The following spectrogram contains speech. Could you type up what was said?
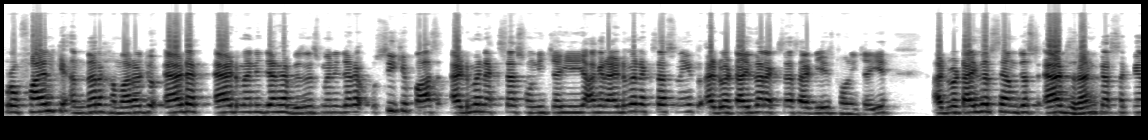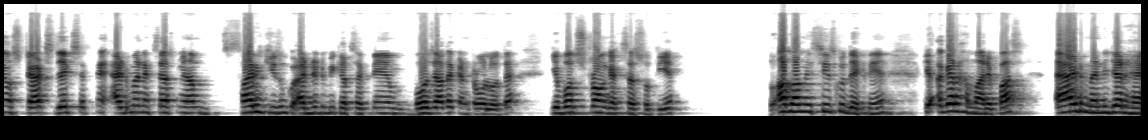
प्रोफ़ाइल के अंदर हमारा जो एड एड मैनेजर है बिज़नेस मैनेजर है, उसी के पास एडमिन एक्सेस होनी चाहिए। या अगर एडमिन एक्सेस नहीं तो एडवर्टाइजर एक्सेस एटलीस्ट होनी चाहिए। एडवर्टाइजर से हम जस्ट एड्स रन कर सकते हैं और स्टैट्स देख सकते हैं। एडमिन एक्सेस में हम सारी चीज़ों को एडिट भी कर सकते हैं। बहुत ज़्यादा कंट्रोल होता है। ये बहुत स्ट्रॉन्ग एक्सेस होती है। तो अब हम इस चीज़ को देखते हैं कि अगर हमारे पास एड मैनेजर है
